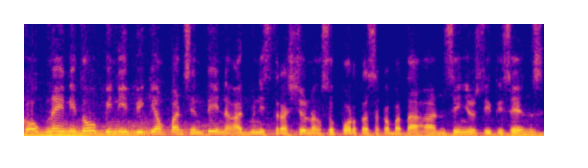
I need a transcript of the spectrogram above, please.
Kaugnay nito, binibigyang pansin din ng administrasyon ng suporta sa kabataan, senior citizens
